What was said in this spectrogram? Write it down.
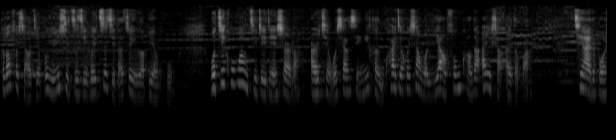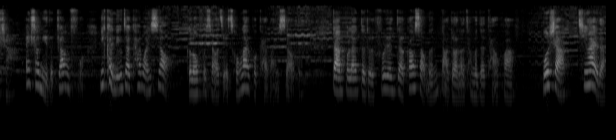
格洛夫小姐不允许自己为自己的罪恶辩护。我几乎忘记这件事儿了，而且我相信你很快就会像我一样疯狂地爱上爱德华。亲爱的波莎，爱上你的丈夫？你肯定在开玩笑。格罗夫小姐从来不开玩笑的。但布兰德顿夫人的高嗓门打断了他们的谈话。波莎，亲爱的，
